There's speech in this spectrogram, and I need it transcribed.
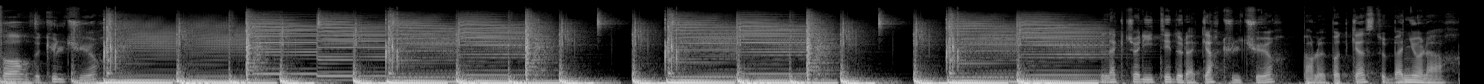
For the Culture. L'actualité de la car culture par le podcast Bagnolard.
